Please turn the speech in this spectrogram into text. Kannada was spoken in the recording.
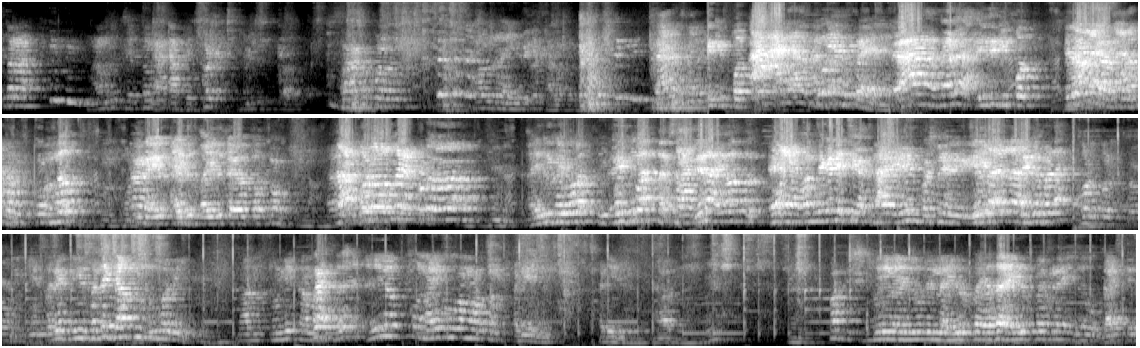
ಚಿತ್ತನ ನಾನು ಚಿತ್ರ ಆಟ ಏ ಒಂದು. ಐದು ರೂಪಾಯಿ ಐದಕ್ಕೆ ಐವತ್ತು. ಕೊಡು ಕೊಡು. ಈ ಸರಿ ಈ ಸರಿ ಜಾಸ್ತಿ ಸುಮ್ಮನೆ. ನಾನು ಸುಮ್ಮನೆ ಅಯ್ಯಪ್ಪ ನಾಯಿ ಹೋಗ ಮಾಡ್ತಾನೆ. ಅಡಿಯಲ್ಲಿ ಐದು ರೂಪಾಯಿ ಅದ ಐದು ರೂಪಾಯಿ ಬರೀ ಇದು ಗಾಡಿ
